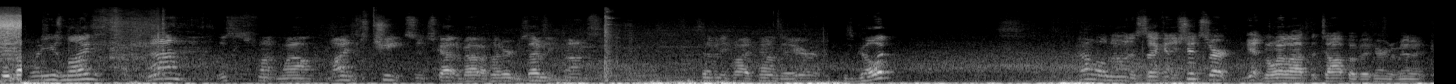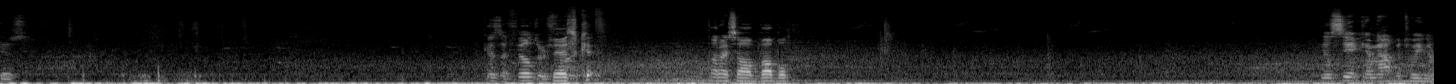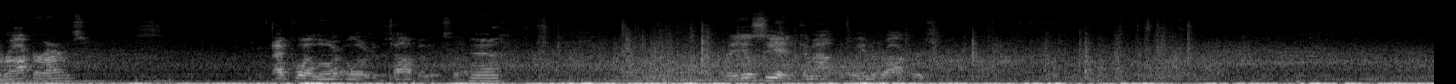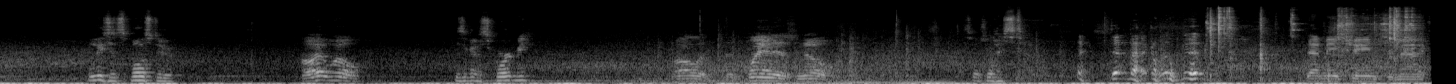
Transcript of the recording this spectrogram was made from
Want to use mine? Nah, this is fun. Well, mine cheats. It's got about 170 pounds, 75 pounds of air. Is it going? I will know in a second. It should start getting oil out the top of it here in a minute because because the filter's This thought I saw a bubble. You'll see it come out between the rocker arms. I oil all, all over the top of it, so. Yeah. But you'll see it come out between the rockers. At least it's supposed to. Oh, it will. Is it going to squirt me? Well, the, the plan is no. So should I st- step back a little bit? That may change dramatically.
